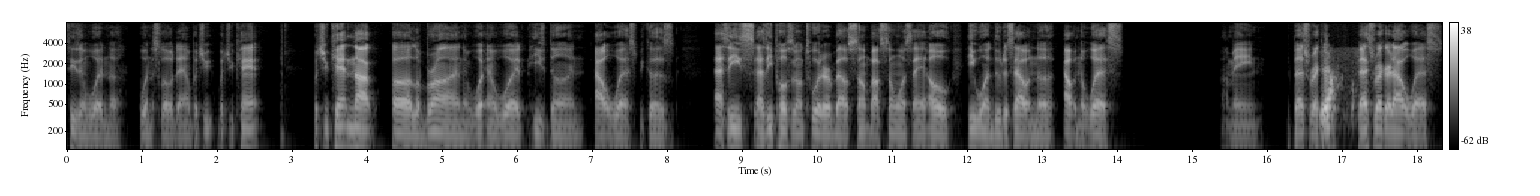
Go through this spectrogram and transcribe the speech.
season wasn't a wasn't a slow down. But you but you can't but you can't knock uh, LeBron and what and what he's done out west because as he's as he posted on Twitter about some about someone saying, "Oh, he wouldn't do this out in the out in the west." I mean, best record Yeah. best record out west.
